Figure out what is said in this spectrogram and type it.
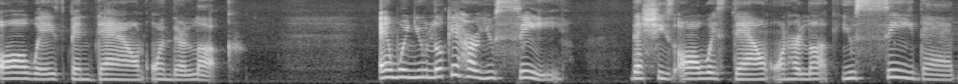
always been down on their luck. And when you look at her, you see that she's always down on her luck. You see that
